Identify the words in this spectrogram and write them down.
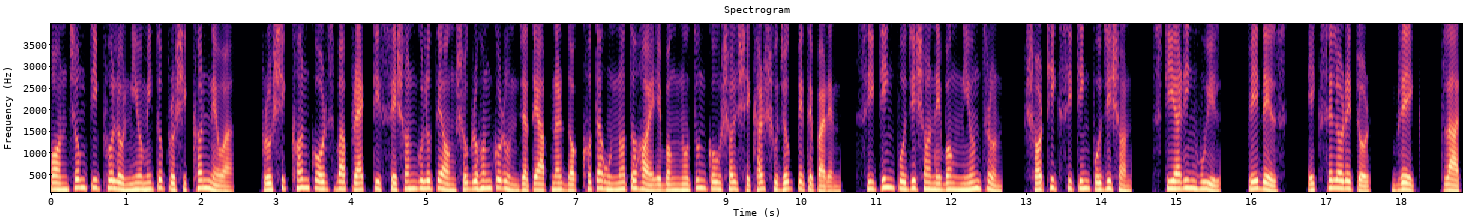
পঞ্চম টিপ হল নিয়মিত প্রশিক্ষণ নেওয়া। প্রশিক্ষণ কোর্স বা প্র্যাকটিস সেশনগুলোতে অংশগ্রহণ করুন যাতে আপনার দক্ষতা উন্নত হয় এবং নতুন কৌশল শেখার সুযোগ পেতে পারেন। সিটিং পজিশন এবং নিয়ন্ত্রণ। সঠিক sitting position. Steering wheel. Pedals. Accelerator brake. Clutch.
